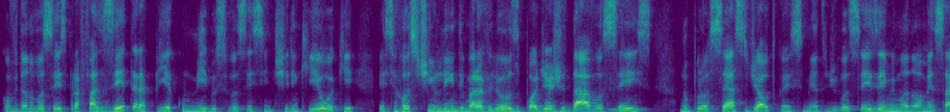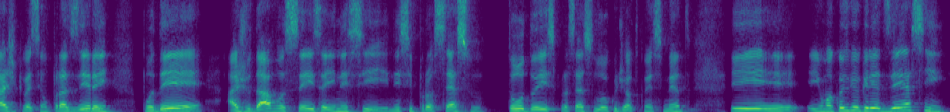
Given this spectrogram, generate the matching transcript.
convidando vocês para fazer terapia comigo, se vocês sentirem que eu aqui, esse rostinho lindo e maravilhoso, pode ajudar vocês no processo de autoconhecimento de vocês. Aí me manda uma mensagem que vai ser um prazer aí poder ajudar vocês aí nesse, nesse processo todo esse processo louco de autoconhecimento. E, e uma coisa que eu queria dizer é assim:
